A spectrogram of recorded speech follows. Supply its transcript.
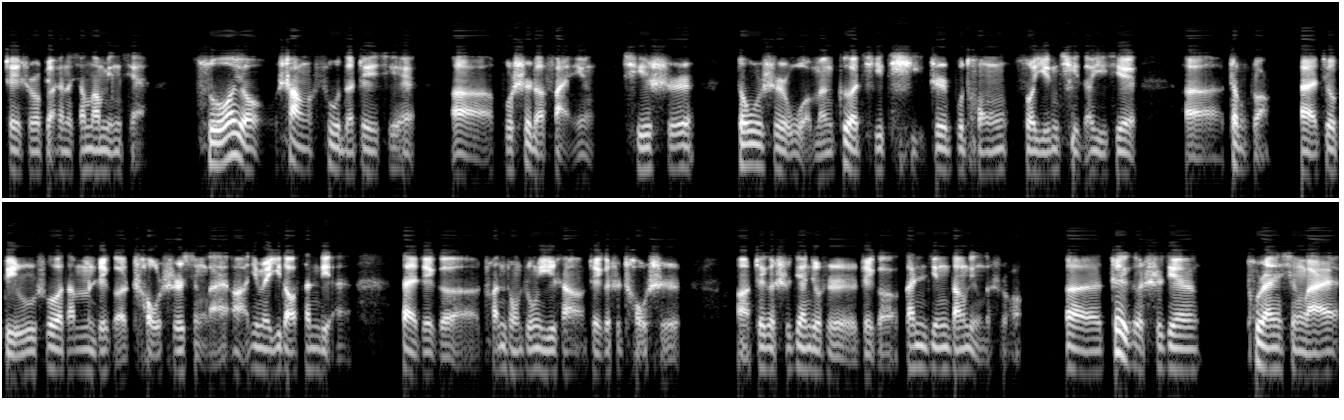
这时候表现的相当明显。所有上述的这些呃不适的反应。其实都是我们个体体质不同所引起的一些呃症状，呃，就比如说咱们这个丑时醒来啊，因为一到三点，在这个传统中医上，这个是丑时啊，这个时间就是这个肝经当令的时候，呃，这个时间突然醒来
